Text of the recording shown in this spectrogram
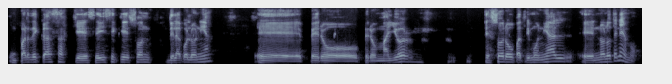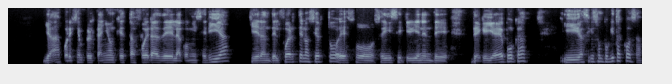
un par de casas que se dice que son de la colonia, eh, pero, pero mayor tesoro patrimonial eh, no lo tenemos. Ya, por ejemplo, el cañón que está fuera de la comisaría, que eran del fuerte, ¿no es cierto? Eso se dice que vienen de, de aquella época. Y así que son poquitas cosas.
